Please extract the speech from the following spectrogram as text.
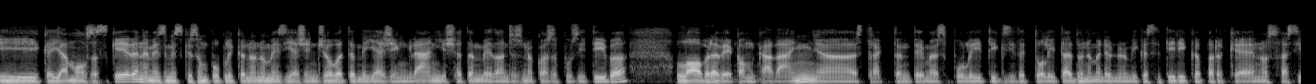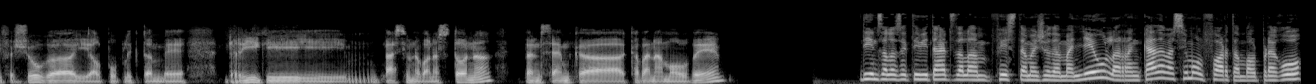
i que ja molts es queden, a més a més que és un públic que no només hi ha gent jove, també hi ha gent gran i això també doncs, és una cosa positiva. L'obra, bé, com cada any, eh, es tracten temes polítics i d'actualitat d'una manera una mica satírica perquè no es faci feixuga i el públic també rigui i passi una bona estona. Pensem que, que va anar molt bé Dins de les activitats de la Festa Major de Manlleu, l'arrencada va ser molt forta amb el pregó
